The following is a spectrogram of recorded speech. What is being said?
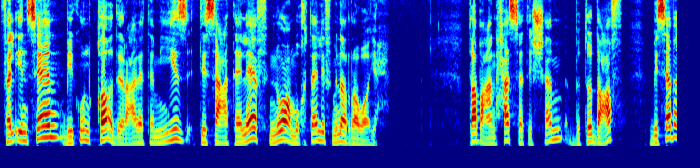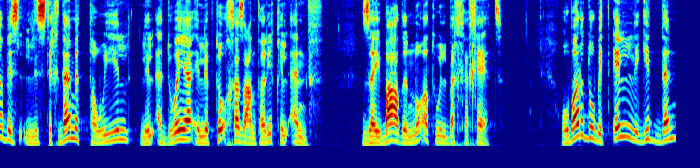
فالإنسان بيكون قادر على تمييز 9000 نوع مختلف من الروايح. طبعا حاسة الشم بتضعف بسبب الاستخدام الطويل للأدوية اللي بتؤخذ عن طريق الأنف زي بعض النقط والبخاخات. وبرضه بتقل جدا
